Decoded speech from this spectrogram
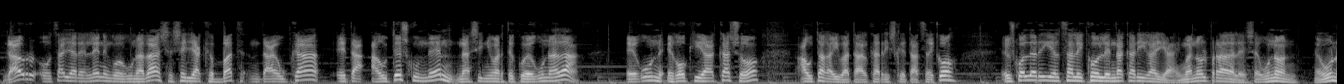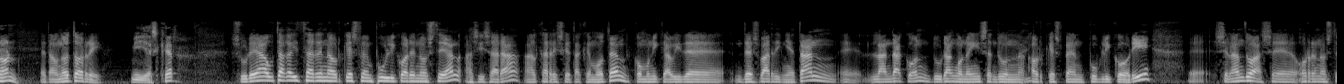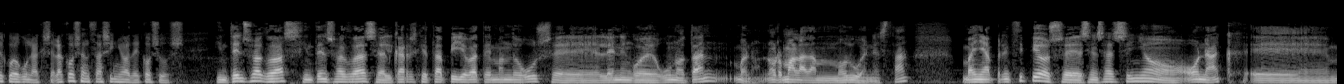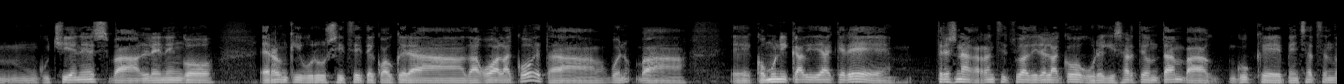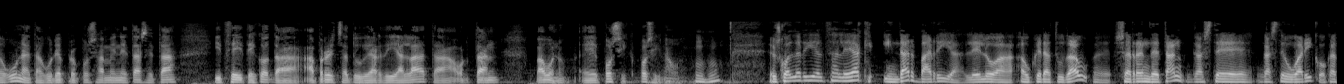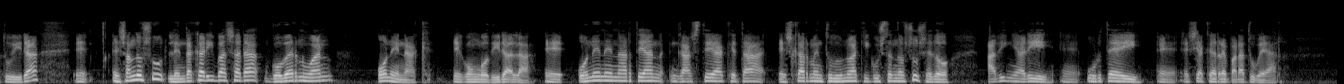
Gaur, otzailaren lehenengo eguna da, seseiak bat dauka, eta hauteskundeen nazio arteko eguna da. Egun egokia kaso, hautagai bat alkarrizketatzeko. Euskalderri jeltzaleko lendakari gaia, Imanol Pradales, egunon. Egunon. Eta ondotorri. Mi esker. Zure hautagaitzaren aurkezpen publikoaren ostean, hasi zara, alkarrizketak emoten, komunikabide desbardinetan, eh, landakon, durango egin zendun Bai. aurkezpen publiko hori, eh, zelandoa ze horren osteko egunak, zelako zentzazioa dekozuz? Intensoak doaz, intensoak doaz, elkarrizketa pilo bat eman duguz e, lehenengo egunotan, bueno, normala da moduen, ez da? Baina, printzipioz, e, sensazio onak, e, gutxienez, ba, lehenengo erronki buruz hitzeiteko aukera dagoalako, eta, bueno, ba, e, komunikabideak ere tresna garrantzitsua direlako gure gizarte hontan ba, guk e, pentsatzen duguna eta gure proposamenetaz eta hitz egiteko eta aprobetsatu behar diala eta hortan, ba bueno, e, posik, posik nago. Euskalderri jeltzaleak indar barria leloa aukeratu dau, eh, zerrendetan, gazte, gazte ugari kokatu dira. Eh, esan duzu, lendakari basara gobernuan onenak egongo dirala. E, onenen artean gazteak eta eskarmentu dunak ikusten dozu, edo adinari e, urtei e, esiak erreparatu behar.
